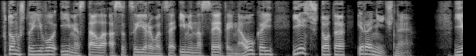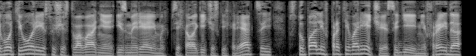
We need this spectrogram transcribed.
в том, что его имя стало ассоциироваться именно с этой наукой, есть что-то ироничное. Его теории существования измеряемых психологических реакций вступали в противоречие с идеями Фрейда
